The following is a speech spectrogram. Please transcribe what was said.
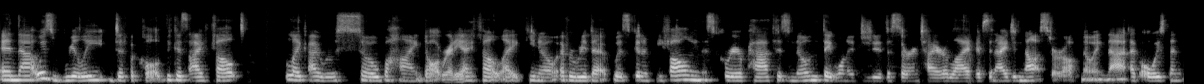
And that was really difficult because I felt like I was so behind already. I felt like, you know, everybody that was going to be following this career path has known that they wanted to do this their entire lives. And I did not start off knowing that. I've always been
